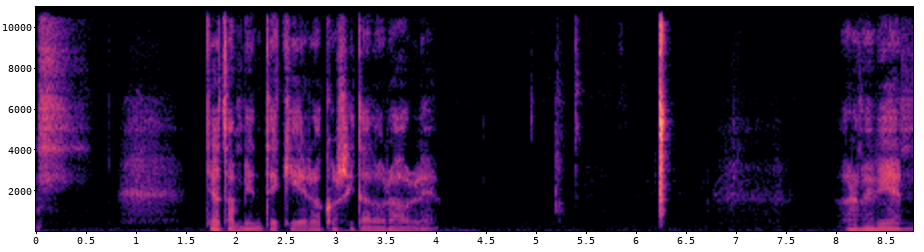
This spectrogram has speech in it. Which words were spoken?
Yo también te quiero, cosita adorable. Duerme bien.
